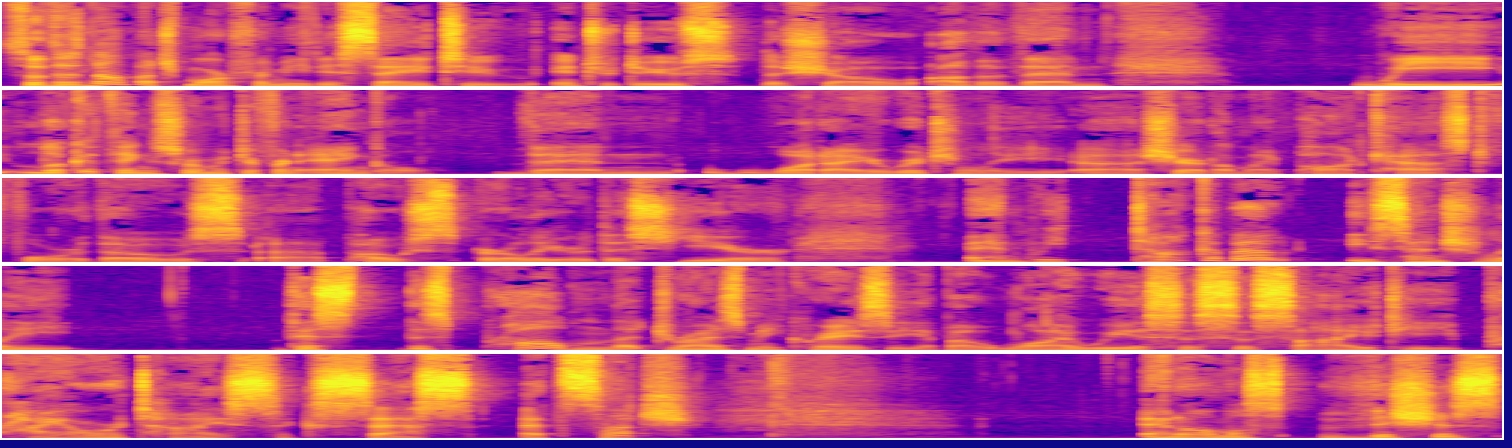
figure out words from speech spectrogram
So there's not much more for me to say to introduce the show other than we look at things from a different angle than what I originally uh, shared on my podcast for those uh, posts earlier this year. And we talk about essentially this this problem that drives me crazy about why we as a society prioritize success at such an almost vicious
